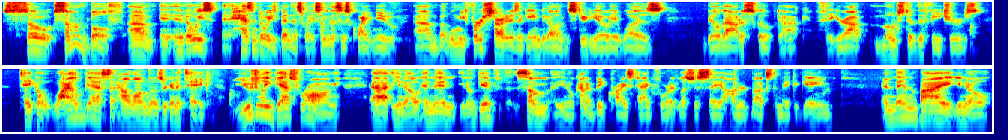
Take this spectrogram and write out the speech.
So some of both. Um, it, it always it hasn't always been this way. Some of this is quite new. Um, but when we first started as a game development studio, it was build out a scope doc, figure out most of the features, take a wild guess at how long those are going to take, usually guess wrong, uh, you know, and then, you know, give some, you know, kind of big price tag for it. Let's just say a hundred bucks to make a game. And then by, you know,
